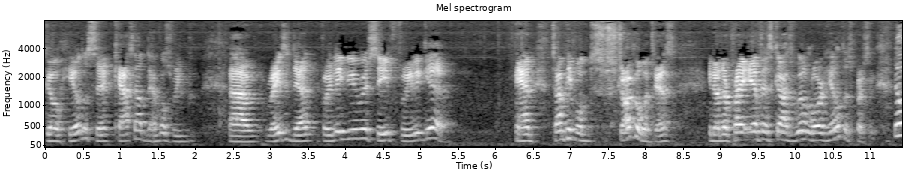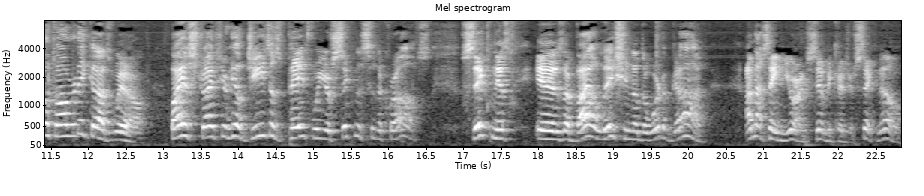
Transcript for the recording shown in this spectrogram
go heal the sick, cast out devils, uh, raise the dead, freely you receive, freely give. And some people struggle with this. You know, they pray, if it's God's will, Lord, heal this person. No, it's already God's will. By his stripes you're healed. Jesus paid for your sickness to the cross. Sickness is a violation of the word of God. I'm not saying you're in sin because you're sick. No.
